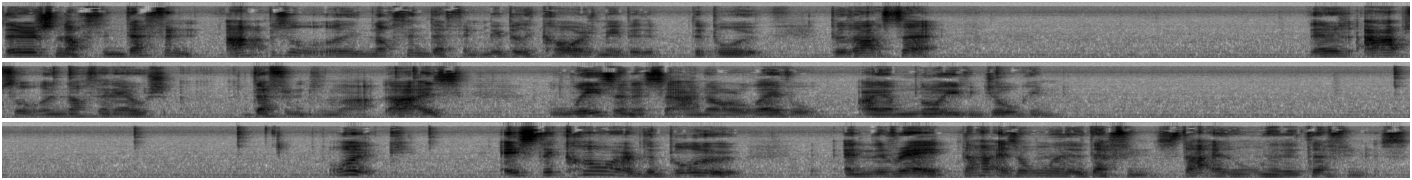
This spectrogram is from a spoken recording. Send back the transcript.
There's nothing different. Absolutely nothing different. Maybe the colours, maybe the, the blue. But that's it. There's absolutely nothing else different from that. That is laziness at another level. I am not even joking. Look, it's the colour, the blue, and the red. That is only the difference. That is only the difference.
